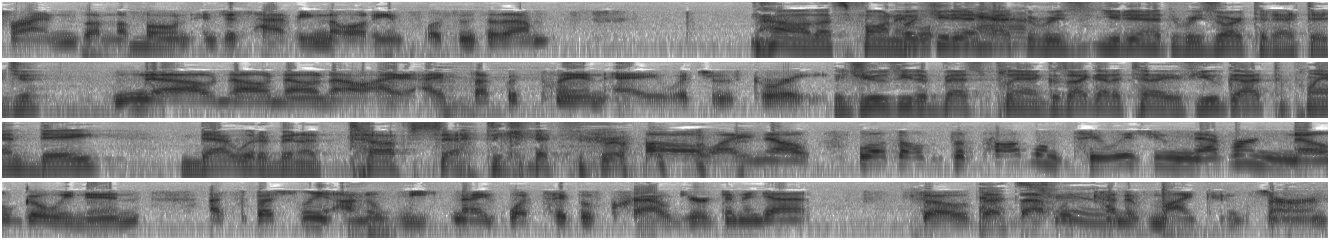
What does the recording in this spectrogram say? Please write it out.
friends on the hmm. phone and just having the audience listen to them. Oh, that's funny. But you didn't Yeah. have to res- you didn't have to resort to that, did you? No, no, no, no. I, I stuck with plan A, which was great. It's usually the best plan because I got to tell you, if you got to plan D, that would have been a tough set to get through. Oh, I know. Well, the, the problem too is you never know going in, especially on a mm-hmm. weeknight, what type of crowd you're going to get. So that That's that was kind of my concern.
